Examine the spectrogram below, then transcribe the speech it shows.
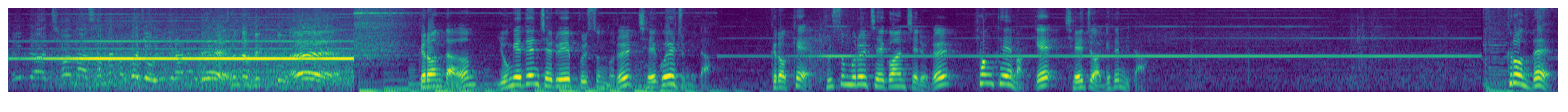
저희가 천한 300도까지 올리긴 하는데 1300도 네. 그런 다음 용해된 재료의 불순물을 제거해 줍니다. 그렇게 불순물을 제거한 재료를 형태에 맞게 제조하게 됩니다. 그런데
